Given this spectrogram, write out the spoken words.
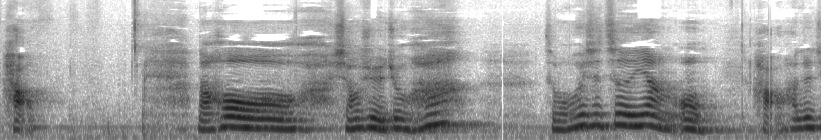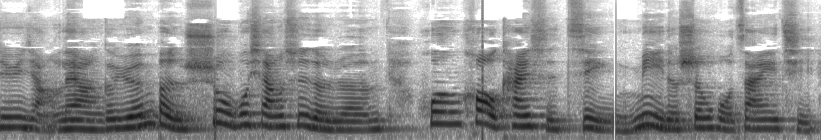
好，然后小雪就啊，怎么会是这样哦？好，他就继续讲，两个原本素不相识的人，婚后开始紧密的生活在一起，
